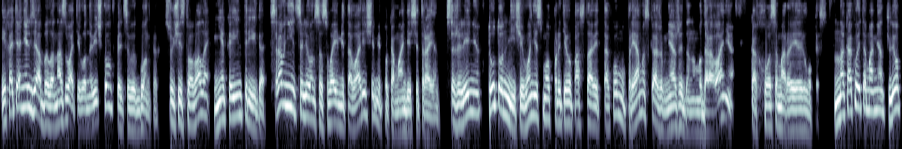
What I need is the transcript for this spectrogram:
И хотя нельзя было назвать его новичком в кольцевых гонках, существовала некая интрига, сравнится ли он со своими товарищами по команде Citroën. К сожалению, тут он ничего не смог противопоставить такому, прямо скажем, неожиданному дарованию, как Хосе Морея Лопес. На какой-то момент Лёб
